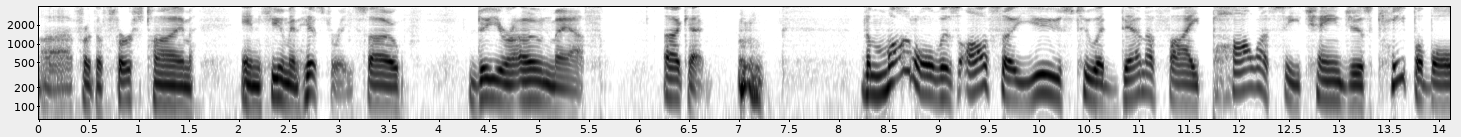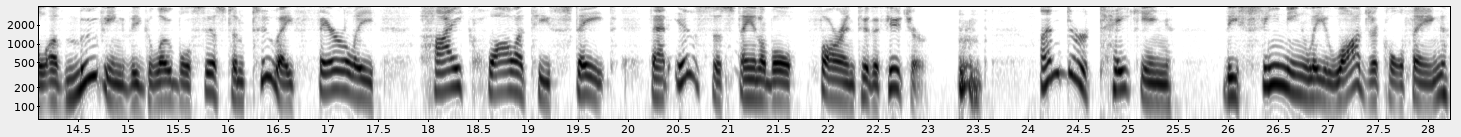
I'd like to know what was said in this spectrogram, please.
uh, for the first time in human history. So do your own math. Okay. The model was also used to identify policy changes capable of moving the global system to a fairly high quality state that is sustainable far into the future. Undertaking the seemingly logical thing,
